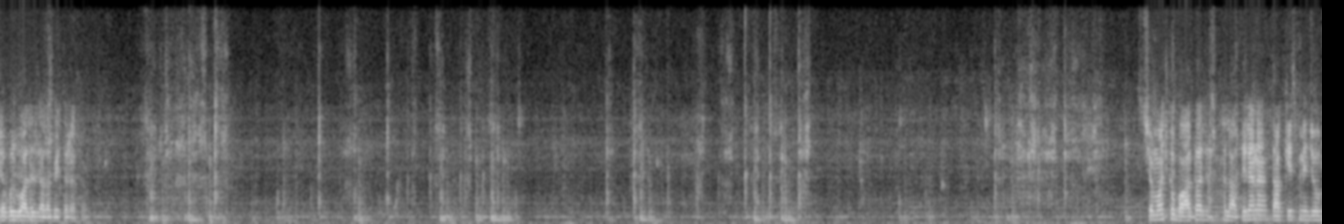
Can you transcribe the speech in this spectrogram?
डबल बॉयलर ज़्यादा बेहतर रहता है। चम्मच को बार बार हिलाते रहना ताकि इसमें जो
